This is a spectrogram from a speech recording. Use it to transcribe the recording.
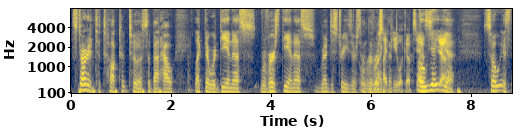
started to talk to, to us about how like there were DNS reverse DNS registries or something Reverse like IP that. lookups, Oh yeah, yeah. yeah. So is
